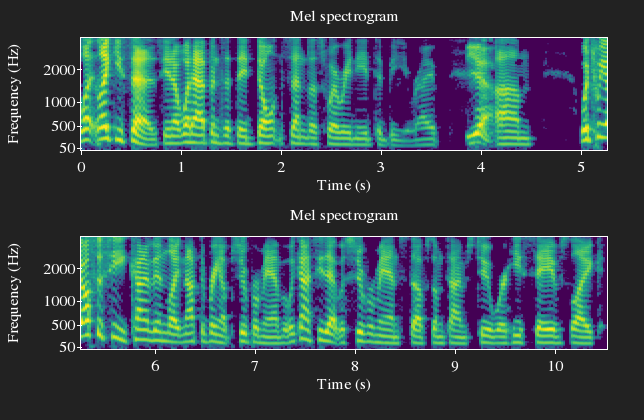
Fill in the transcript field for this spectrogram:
like like he says, you know, what happens if they don't send us where we need to be, right? Yeah. Um, which we also see kind of in like not to bring up Superman, but we kind of see that with Superman stuff sometimes too, where he saves like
